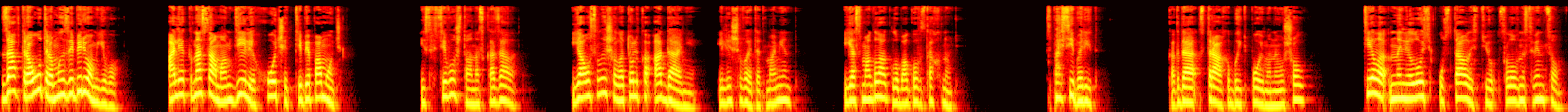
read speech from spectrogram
Завтра утром мы заберем его. Олег на самом деле хочет тебе помочь». Из всего, что она сказала, я услышала только о Дане, и лишь в этот момент я смогла глубоко вздохнуть. «Спасибо, Рит». Когда страх быть пойманной ушел, Тело налилось усталостью, словно свинцом.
